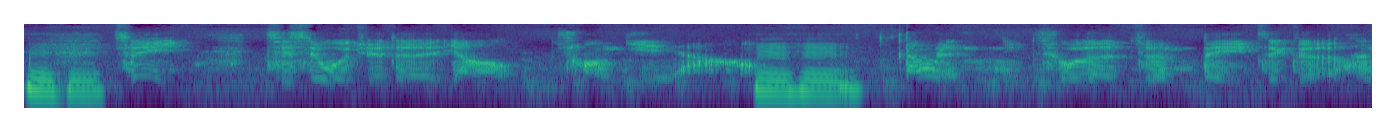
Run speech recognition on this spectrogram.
嗯哼，所以。其实我觉得要创业呀，哈，嗯哼，当然你除了准备这个很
